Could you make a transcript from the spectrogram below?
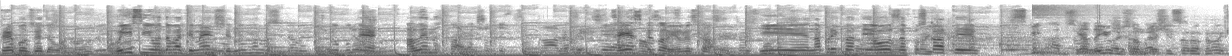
треба вже давати. Бо якщо його давати менше, ну воно ну, буде. Але Якщо це я сказав, я вже сказав. І, наприклад, його запускати. Я даю, що там 40 років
